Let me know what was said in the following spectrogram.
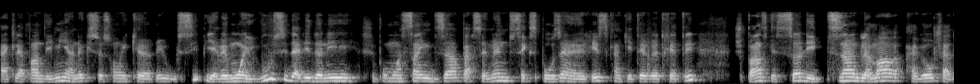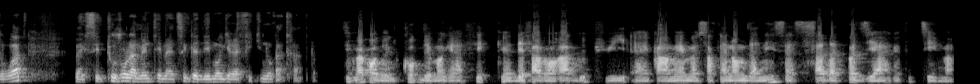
avec la pandémie, il y en a qui se sont écœurés aussi. Puis il y avait moins le goût aussi d'aller donner, sais pas moi, 5-10 heures par semaine, puis s'exposer à un risque quand ils étaient retraités. Je pense que ça, les petits angles morts à gauche, à droite, ben, c'est toujours la même thématique de démographie qui nous rattrape. Effectivement qu'on a une courbe démographique défavorable depuis euh, quand même un certain nombre d'années. Ça ne date pas d'hier, effectivement.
